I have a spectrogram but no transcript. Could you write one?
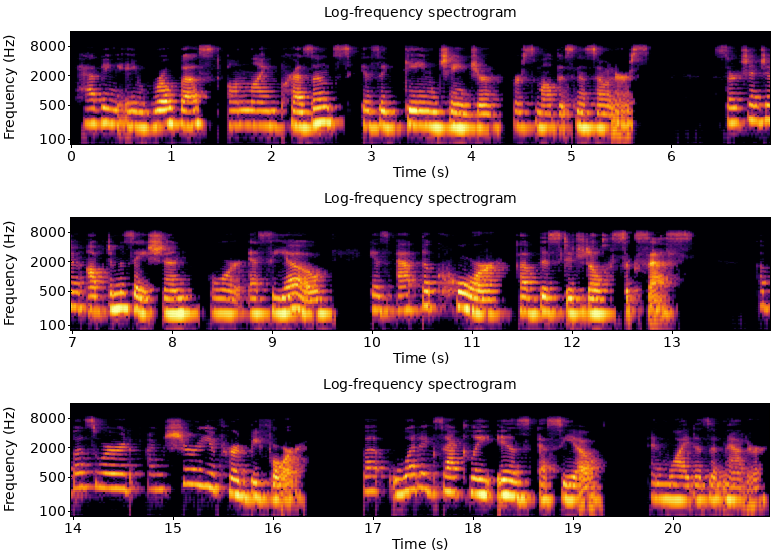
having a robust online presence is a game changer for small business owners. Search engine optimization, or SEO, is at the core of this digital success. A buzzword I'm sure you've heard before. But what exactly is SEO and why does it matter?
